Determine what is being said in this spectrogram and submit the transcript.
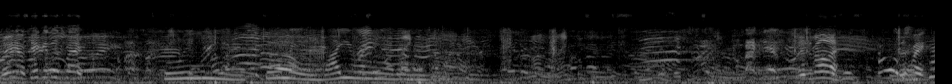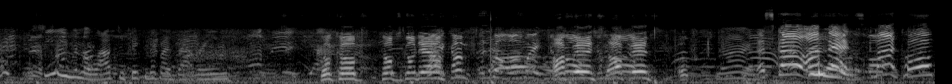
There you go. Kick it this way. please, Goldman, why are you running out of energy? Isabella. Oh, this way. Heck, is he even allowed to pick it up at that range? Go Cubs! Cubs, go down! Come, Isabella, all the way. Offense! Offense! Nice. Let's go, offense. Come on, Cole.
